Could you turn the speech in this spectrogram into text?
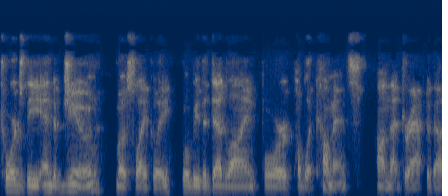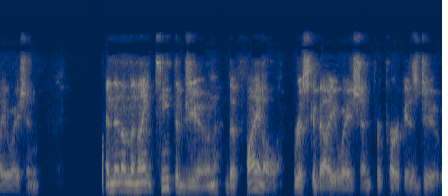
Towards the end of June, most likely, will be the deadline for public comments on that draft evaluation. And then on the 19th of June, the final risk evaluation for PERC is due.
